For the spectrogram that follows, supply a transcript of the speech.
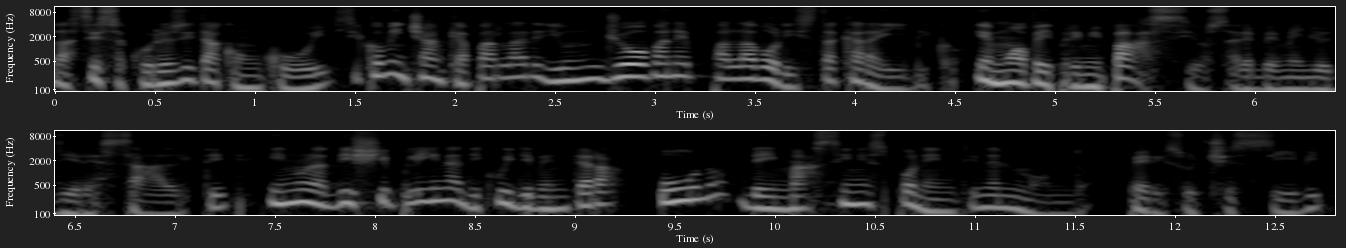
La stessa curiosità con cui si comincia anche a parlare di un giovane pallavolista caraibico, che muove i primi passi, o sarebbe meglio dire salti, in una disciplina di cui diventerà uno dei massimi esponenti nel mondo per i successivi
